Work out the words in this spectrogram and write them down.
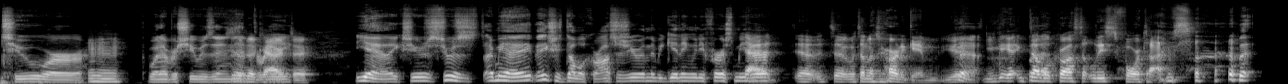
two or mm-hmm. whatever she was in. she's a good three. character Yeah, like she was. She was. I mean, I think she double crosses you in the beginning when you first meet her. Yeah, uh, it's, a, it's an Uncharted game. You, Yeah. you get double crossed at least four times. but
